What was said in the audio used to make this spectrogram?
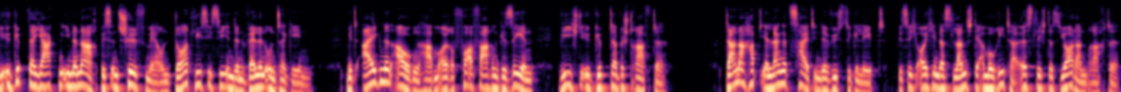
Die Ägypter jagten ihnen nach bis ins Schilfmeer, und dort ließ ich sie in den Wellen untergehen. Mit eigenen Augen haben eure Vorfahren gesehen, wie ich die Ägypter bestrafte. Danach habt ihr lange Zeit in der Wüste gelebt, bis ich euch in das Land der Amoriter östlich des Jordan brachte.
